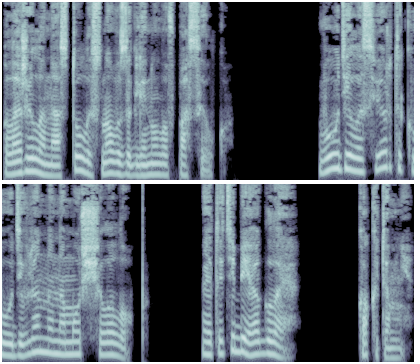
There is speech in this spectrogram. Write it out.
Положила на стол и снова заглянула в посылку. Выудила сверток и удивленно наморщила лоб. «Это тебе, Аглая». «Как это мне?»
